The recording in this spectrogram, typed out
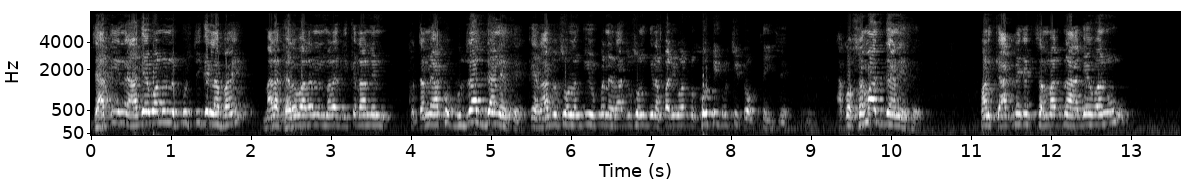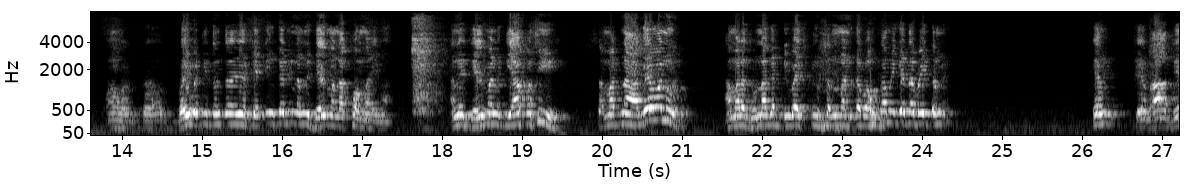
જાતિને આગેવાનોને પુષ્ટિ કરેલા ભાઈ, મારા ઘરવાળાને, મારા દીકરાને, તમે આખું ગુજરાત જાણે છે કે રાજુ સોલંકી ઉપર ને રાજુ સોલંકીના પરિવારનું ખોટી ખુશી ટોપ થઈ છે. આખો સમાજ જાણે છે. પણ ક્યાંક ને ક્યાંક સમાજના આગેવાનું વહીવટી તંત્રએ સેટિંગ કરીને અમને જેલમાં નાખવામાં આવ્યા. અને જેલમાં ગયા પછી સમાજના આગેવાનો અમારા જુનાગઢ ડિવાઇસનું સન્માન કરવા હું કામે કહેતા ભાઈ તમે? કેમ? કે આ જે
